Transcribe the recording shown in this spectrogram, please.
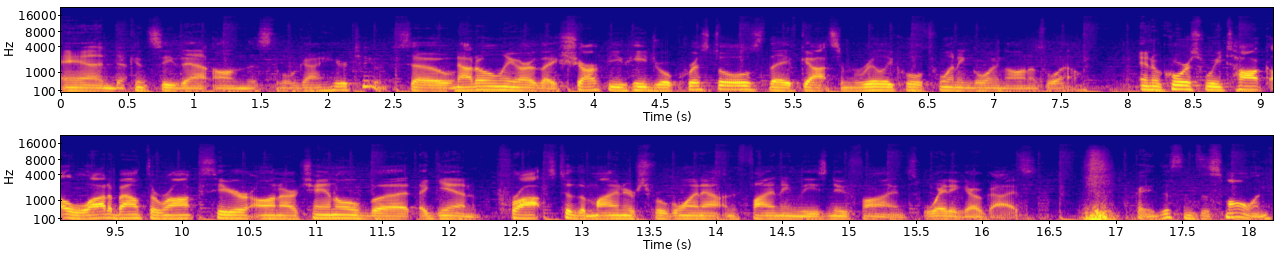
And you can see that on this little guy here too. So not only are they sharp euhedral crystals, they've got some really cool twinning going on as well. And of course, we talk a lot about the rocks here on our channel, but again, props to the miners for going out and finding these new finds. Way to go, guys. Okay, this one's a small one.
